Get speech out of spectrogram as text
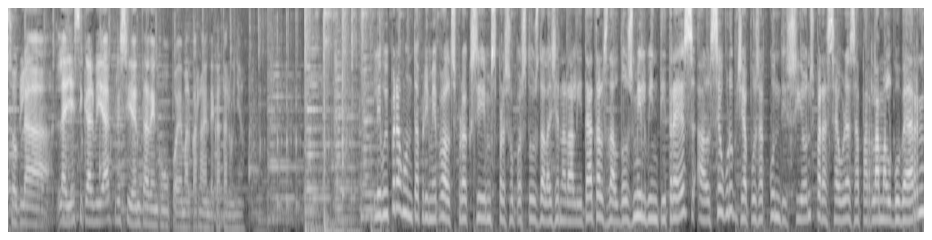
Soc la, la Jessica Albiach, presidenta d'en Comú Podem al Parlament de Catalunya. Li vull preguntar primer pels pròxims pressupostos de la Generalitat, els del 2023. El seu grup ja ha posat condicions per asseure's a parlar amb el govern.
